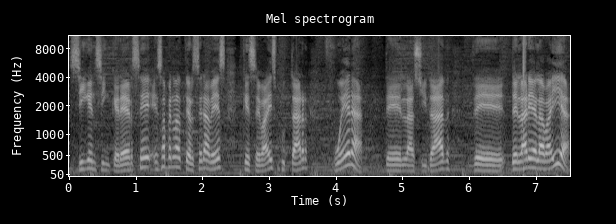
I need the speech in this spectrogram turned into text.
siguen sin quererse. Es apenas la tercera vez que se va a disputar fuera de la ciudad del área de la Bahía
